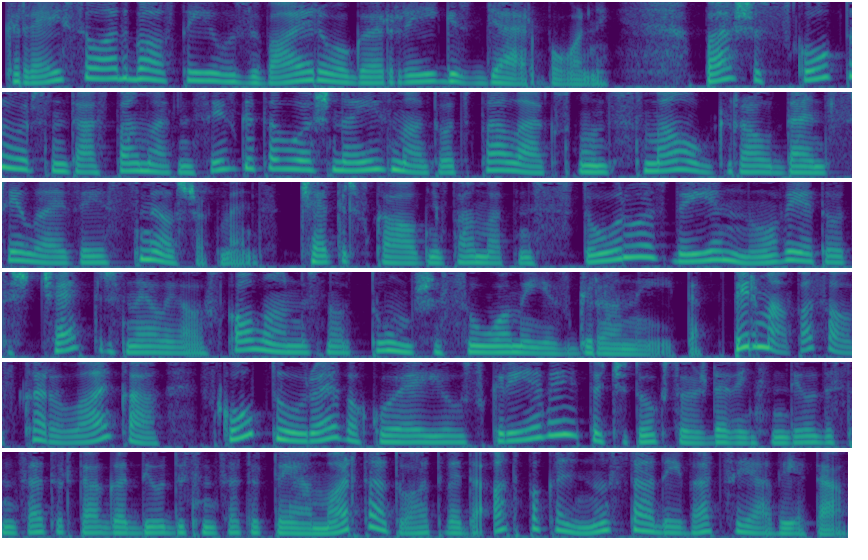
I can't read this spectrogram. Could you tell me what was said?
kreiso atbalstīja uz vairoga ar Rīgas ģerboni. Pašas skulptūras un tās pamatnes izgatavošanai izmantots pelēks un smalkgraudains silēzijas smilšakmens. Četras kaldņu pamatnes stūros bija novietotas četras nelielas kolonas no tumša Somijas granīta. Pirmā pasaules kara laikā skulptūru evakuēja uz Krieviju, taču 1924. gada 24. martā to atveda atpakaļ un uzstādīja vecajā vietā.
